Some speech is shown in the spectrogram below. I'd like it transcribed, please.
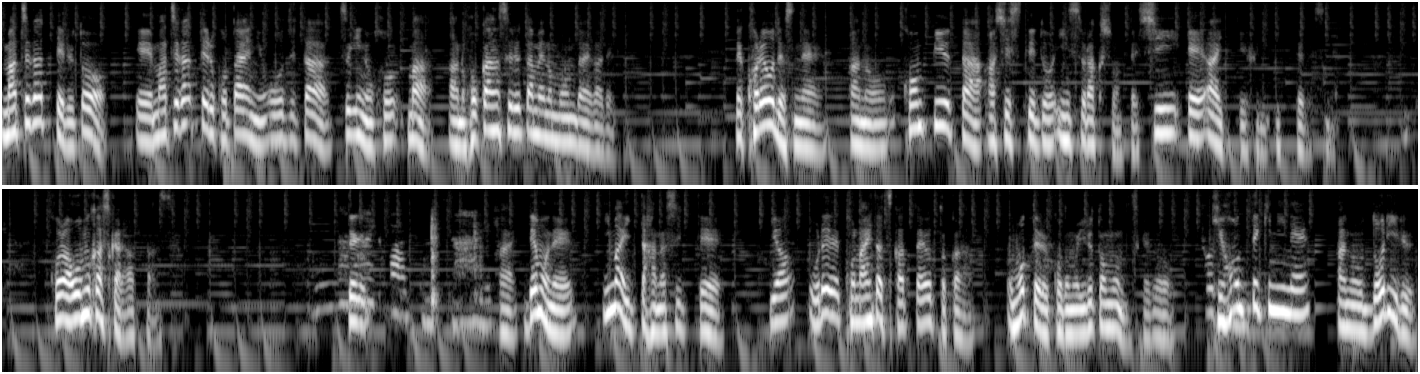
む。間違ってると、えー、間違ってる答えに応じた次のほ、まあ、あの保管するための問題が出る。でこれをですねあの computer assisted instruction って CAI っていうふうに言ってですねこれは大昔からあったんですよ。で,、はい、でもね今言った話っていや俺この間使ったよとか思ってる子供いると思うんですけど基本的にねあのドリル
